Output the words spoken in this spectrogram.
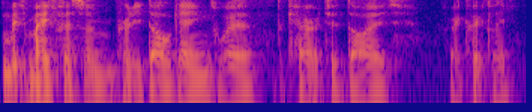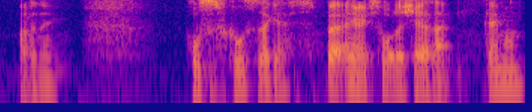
which made for some pretty dull games where the character died very quickly. I don't know. Horses for courses, I guess. But anyway, just wanted to share that. Game on.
